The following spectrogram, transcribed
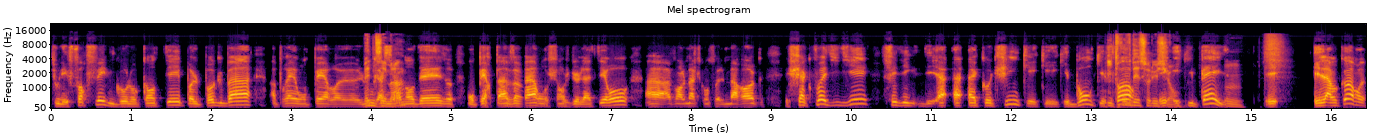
Tous les forfaits, N'Golo Kanté, Paul Pogba. Après, on perd euh, Lucas Hernandez, on perd Pavard, on change de latéraux. Avant le match contre le Maroc, et chaque fois Didier fait des, un coaching qui est, qui, est, bon, qui est fort, des solutions. Et, qui paye. Mm. Et, et là encore,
